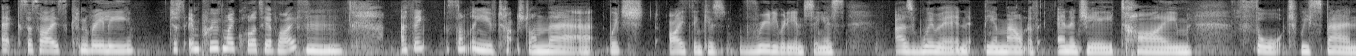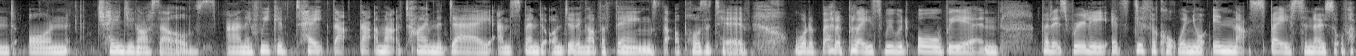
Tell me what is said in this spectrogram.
exercise can really just improve my quality of life. I think something you've touched on there, which I think is really, really interesting, is as women, the amount of energy, time, thought we spend on changing ourselves. And if we could take that that amount of time in the day and spend it on doing other things that are positive, what a better place we would all be in. But it's really it's difficult when you're in that space to know sort of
